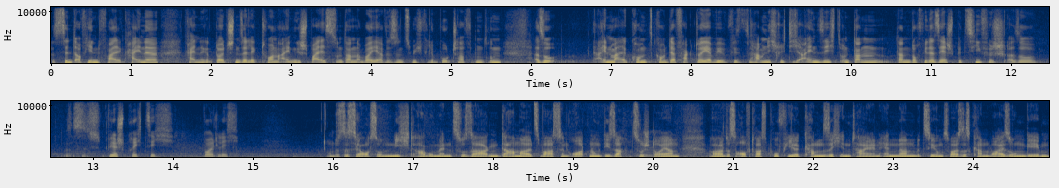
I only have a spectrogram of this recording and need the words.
es sind auf jeden Fall keine, keine deutschen Selektoren eingespeist und dann aber ja, wir sind ziemlich viele Botschaften drin. Also einmal kommt, kommt der Faktor, ja, wir, wir haben nicht richtig Einsicht und dann, dann doch wieder sehr spezifisch. Also es widerspricht sich deutlich. Und es ist ja auch so ein Nicht-Argument zu sagen, damals war es in Ordnung, die Sachen zu mhm. steuern. Äh, das Auftragsprofil kann sich in Teilen ändern, beziehungsweise es kann Weisungen geben,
